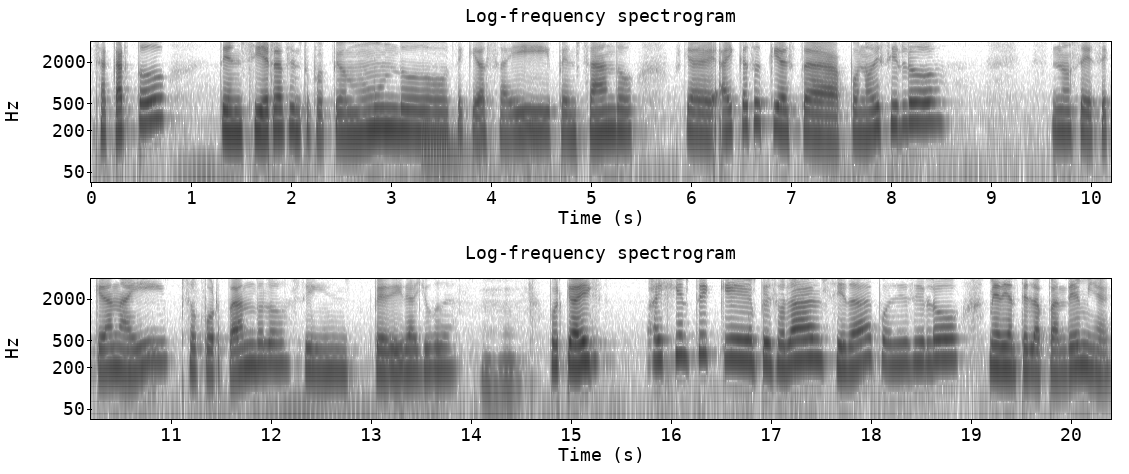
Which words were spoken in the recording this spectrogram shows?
sacar todo, te encierras en tu propio mundo, te quedas ahí pensando, Que hay casos que hasta, por no decirlo, no sé, se quedan ahí soportándolo sin pedir ayuda. Porque hay, hay gente que empezó la ansiedad, por decirlo, mediante la pandemia.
